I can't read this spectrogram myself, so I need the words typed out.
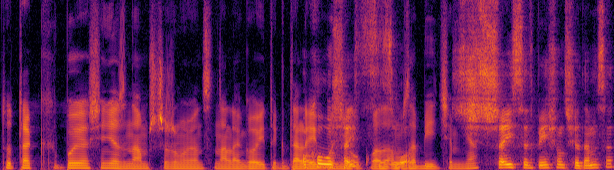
To tak, bo ja się nie znam, szczerze mówiąc, na Lego i tak dalej, Około bo nie układam, zł. zabijcie mnie. 650-700?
